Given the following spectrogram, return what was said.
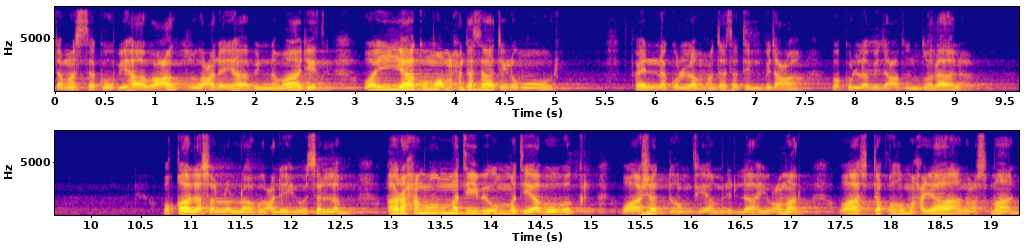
تمسكوا بها وعضوا عليها بالنواجذ وإياكم ومحدثات الأمور. فإن كل محدثة بدعة وكل بدعة ضلالة. وقال صلى الله عليه وسلم أرحم أمتي بأمتي أبو بكر وأشدهم في أمر الله عمر وأصدقهم حياء عثمان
